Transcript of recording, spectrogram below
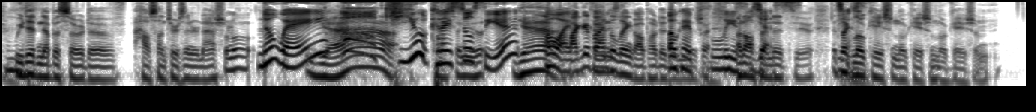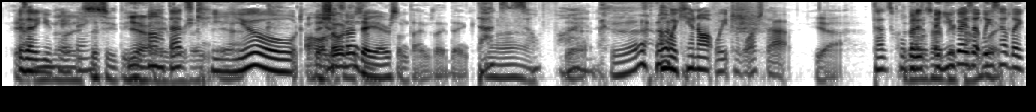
mm. we did an episode of House Hunters International. No way? Yeah. Cute. Could I'll i still see it? Yeah. Oh I, I can find the link I'll put it okay please. But I'll send it to you. It's like location location location yeah. Is that a UK nice. thing? This is the yeah. UK oh, that's version. cute. Yeah. They show it on DR sometimes, I think. That's wow. so fun. Yeah. oh, I cannot wait to watch that. Yeah. That's cool. But, but you guys at least have like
